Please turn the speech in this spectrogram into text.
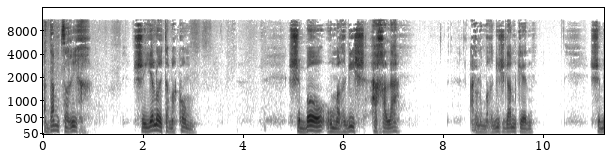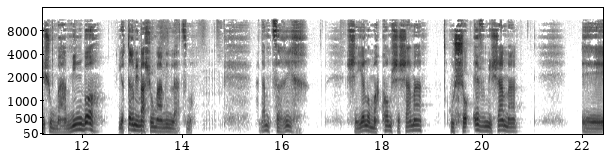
אדם צריך שיהיה לו את המקום שבו הוא מרגיש הכלה, אבל הוא מרגיש גם כן שמישהו מאמין בו יותר ממה שהוא מאמין לעצמו. אדם צריך שיהיה לו מקום ששמה הוא שואב משמה, אה,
